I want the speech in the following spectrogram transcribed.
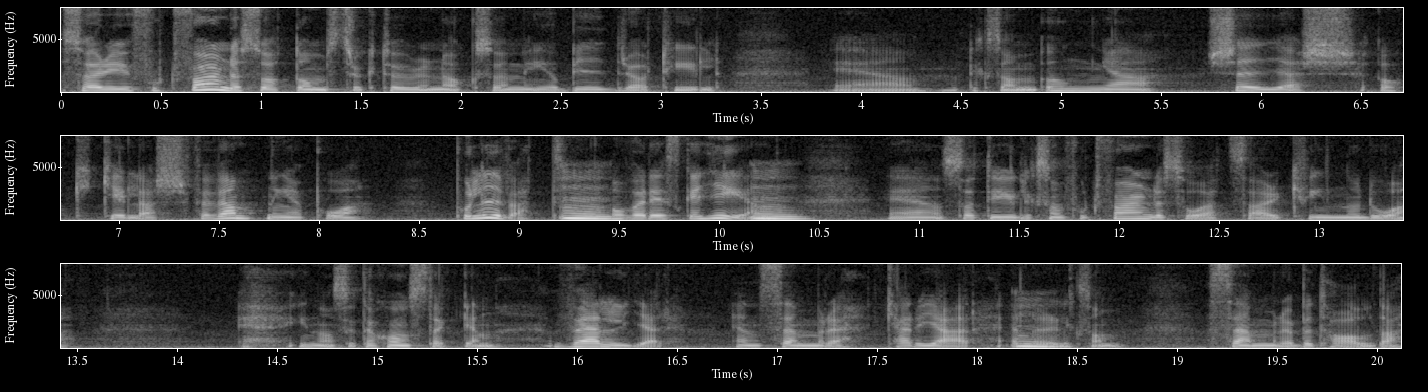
så är det ju fortfarande så att de strukturerna också är med och bidrar till eh, liksom unga tjejers och killars förväntningar på, på livet Mm. och vad det ska ge. Mm. Eh, så att det är ju liksom fortfarande så att så här, kvinnor då eh, inom citationstecken väljer en sämre karriär eller Mm. liksom sämre betalda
